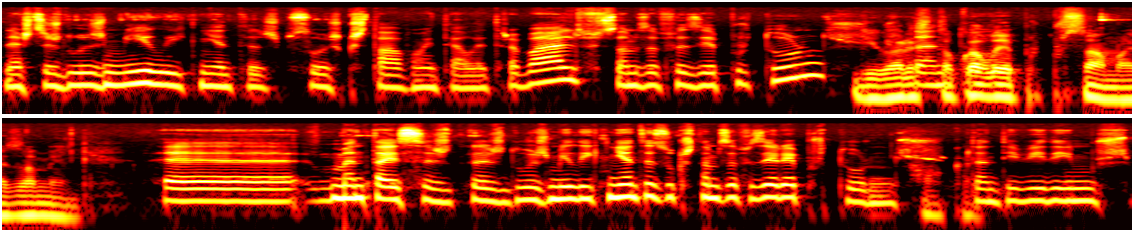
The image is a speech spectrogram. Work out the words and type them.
nestas 2.500 pessoas que estavam em teletrabalho, estamos a fazer por turnos. E agora portanto, qual é a proporção, mais ou menos? Uh, Mantém-se as, as 2.500, o que estamos a fazer é por turnos. Okay. Portanto, dividimos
